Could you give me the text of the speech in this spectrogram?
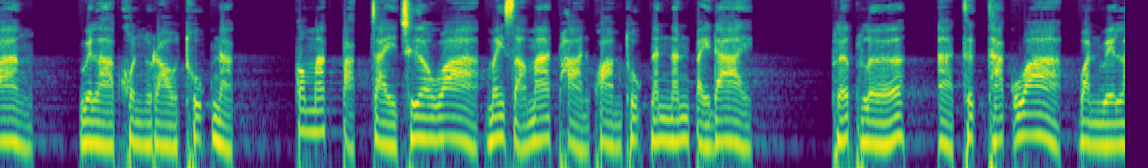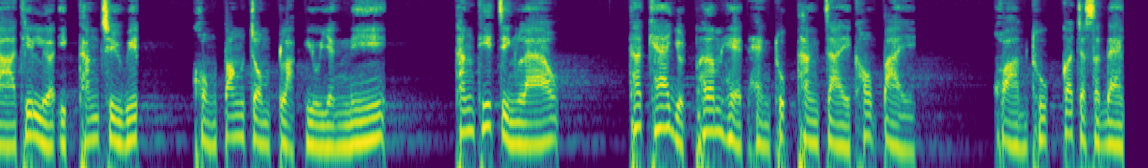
บ้าง เวลาคนเราทุกข์หนัก ก็มักปักใจเชื่อว่าไม่สามารถผ่านความทุกข์นั้น ๆ ไปได้ เพลอๆอาจทึกทักว่าวันเวลาที่เหลืออีกทั้งชีวิต คงต้องจมปลักอยู่อย่างนี้ ทั้งที่จริงแล้ว ถ้าแค่หยุดเพิ่มเหตุแห่งทุกข์ทางใจเข้าไป ความทุกข์ก็จะแสดง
